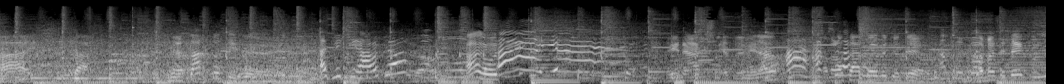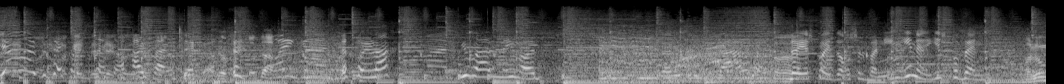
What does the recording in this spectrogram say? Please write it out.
היי, שיטה. מנצחת אותי. את מכירה אותו? אה, לא אה, yeah! הנה אח שלי, את מבינה? אה, אח אבל אותה את שלך. אוהבת יותר. אבל זה תיקו. yeah, זה תיקו, אוקיי, זה תיקו. high five, תיקו. יופי, תודה. איך קוראים לך? יובל, נעים מאוד. לא, יש פה אזור של בנים. הנה, יש פה בן. אבל הוא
